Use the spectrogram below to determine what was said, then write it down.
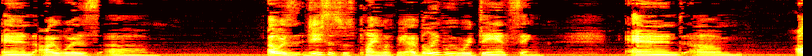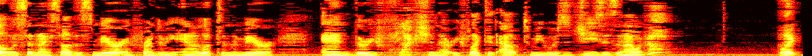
and I was, um, I was, Jesus was playing with me. I believe we were dancing. and um, all of a sudden I saw this mirror in front of me, and I looked in the mirror, and the reflection that reflected out to me was Jesus, and I went, like,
